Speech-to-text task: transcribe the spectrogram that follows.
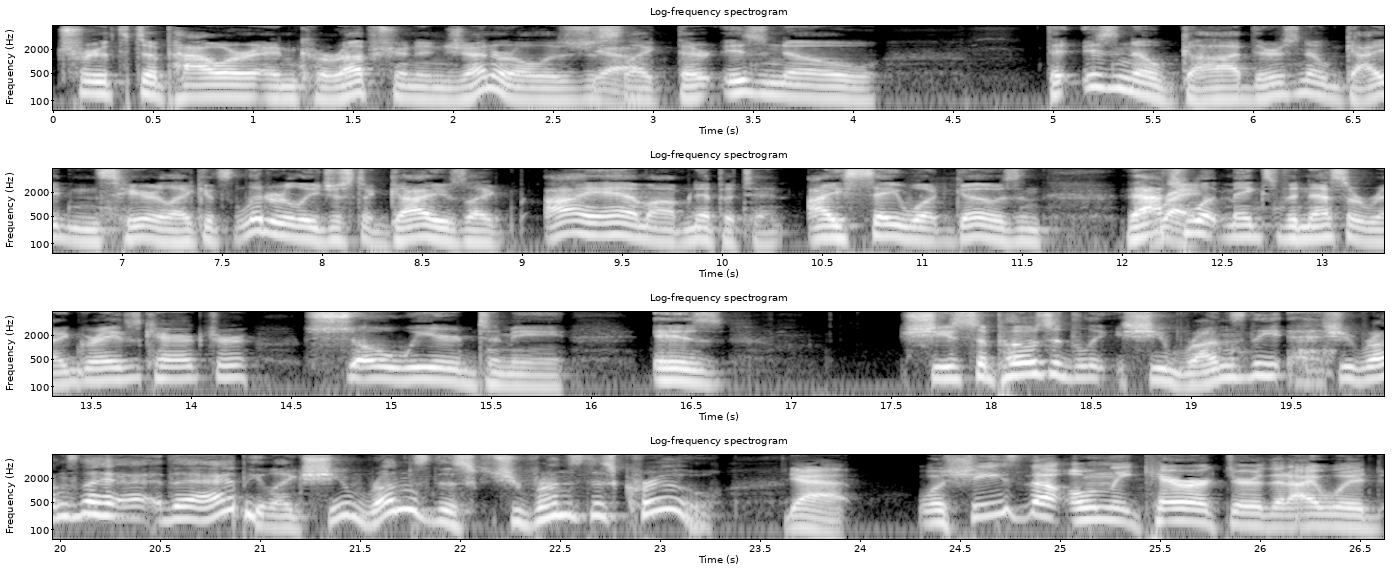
truth to power and corruption in general is just Yeah. like there is no there is no god there's no guidance here like it's literally just a guy who's like i am omnipotent i say what goes and that's Right. what makes vanessa redgrave's character so weird to me is she's supposedly she runs the she runs the the abbey like she runs this she runs this crew Yeah. Well, she's the only character that I would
